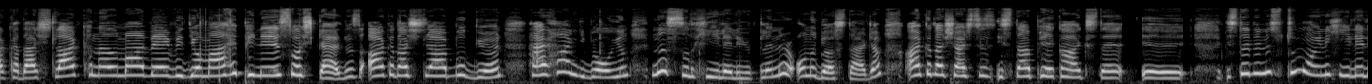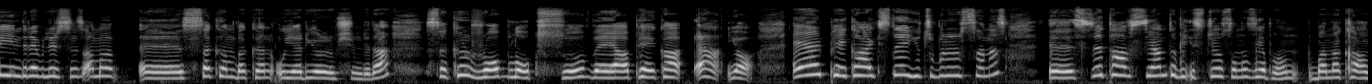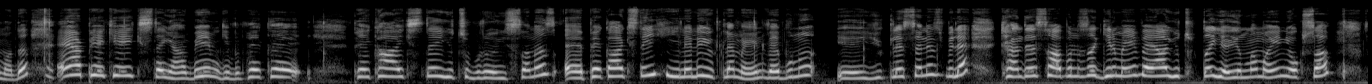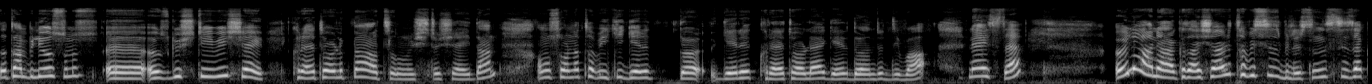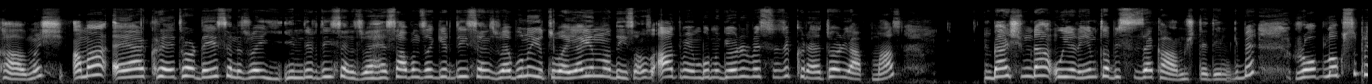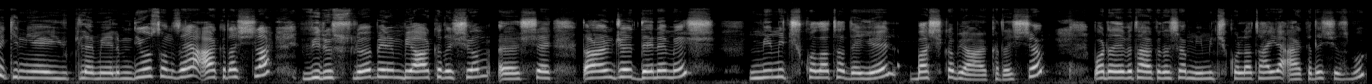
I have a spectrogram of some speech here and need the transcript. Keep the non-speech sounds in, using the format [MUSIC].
arkadaşlar kanalıma ve videoma hepiniz hoş geldiniz. Arkadaşlar bugün herhangi bir oyun nasıl hileli yüklenir onu göstereceğim. Arkadaşlar siz ister PKX'de e, istediğiniz tüm oyunu hileli indirebilirsiniz ama e, sakın bakın uyarıyorum şimdiden. Sakın Roblox'u veya PK ha, yo. Eğer PKX'de YouTuber'ırsanız e, size tavsiyem tabi istiyorsanız yapın. Bana kalmadı. Eğer PKX'de yani benim gibi PK, PKX'de YouTuber'ıysanız e, PKX'deyi hileli yüklemeyin ve bunu e, yükleseniz bile kendi hesabınıza girmeyin veya YouTube'da yayınlamayın. Yoksa zaten biliyorsunuz e, Özgüç TV şey kreatörlükten atılmıştı şeyden. Ama sonra tabii ki geri geri kreatörlüğe geri döndü diva. Neyse. Öyle yani arkadaşlar tabii siz bilirsiniz size kalmış ama eğer kreatör değilseniz ve indirdiyseniz ve hesabınıza girdiyseniz ve bunu YouTube'a yayınladıysanız admin bunu görür ve sizi kreatör yapmaz. Ben şimdiden uyarayım tabii size kalmış dediğim gibi. Roblox'u peki niye yüklemeyelim diyorsanız eğer arkadaşlar virüslü. Benim bir arkadaşım e, şey daha önce denemiş. Mimi çikolata değil başka bir arkadaşım. Bu arada evet arkadaşlar Mimi çikolata ile arkadaşız bu.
